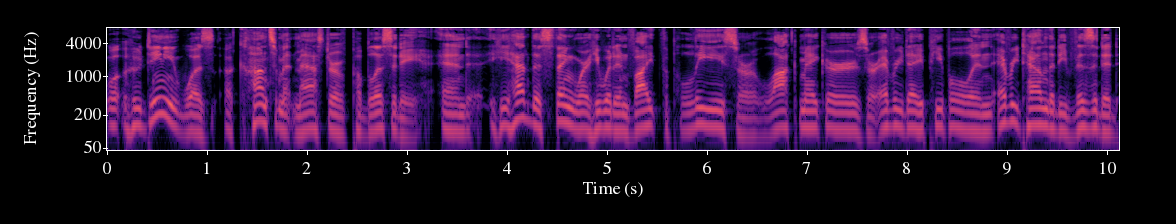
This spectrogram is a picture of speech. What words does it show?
Well, Houdini was a consummate master of publicity, and he had this thing where he would invite the police or lockmakers or everyday people in every town that he visited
